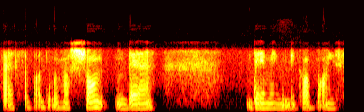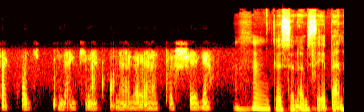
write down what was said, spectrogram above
felszabadulhasson, de, de én még mindig abban hiszek, hogy mindenkinek van erre lehetősége. Köszönöm szépen.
